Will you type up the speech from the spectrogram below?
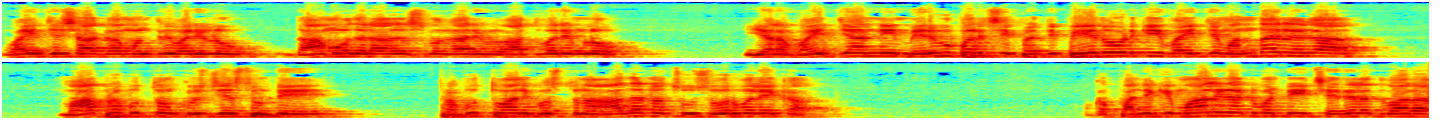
వైద్య శాఖ మంత్రివర్యులు దామోదర రాజస్వ గారి ఆధ్వర్యంలో ఇలా వైద్యాన్ని మెరుగుపరిచి ప్రతి పేదోడికి వైద్యం అందేలాగా మా ప్రభుత్వం కృషి చేస్తుంటే ప్రభుత్వానికి వస్తున్న ఆదరణ చూసి ఓర్వలేక ఒక పనికి మాలినటువంటి చర్యల ద్వారా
